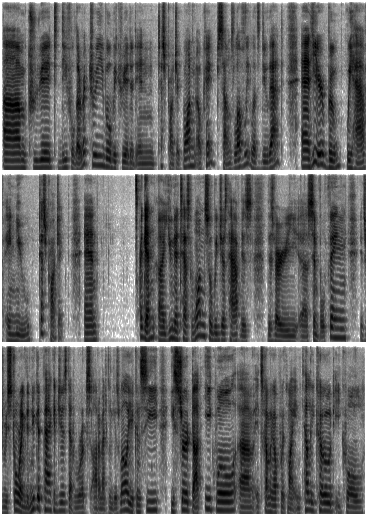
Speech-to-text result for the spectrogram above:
Um, create default directory will be created in test project one. Okay, sounds lovely. Let's do that. And here, boom, we have a new test project. And again, uh, unit test one, so we just have this, this very uh, simple thing. It's restoring the NuGet packages that works automatically as well. You can see assert.equal, um, it's coming up with my IntelliCode equal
